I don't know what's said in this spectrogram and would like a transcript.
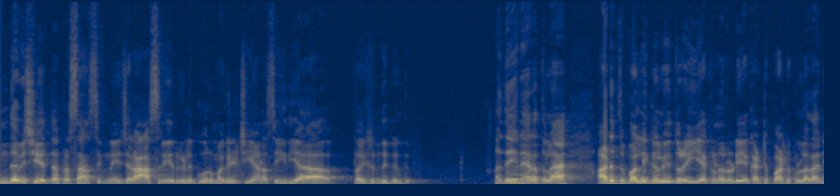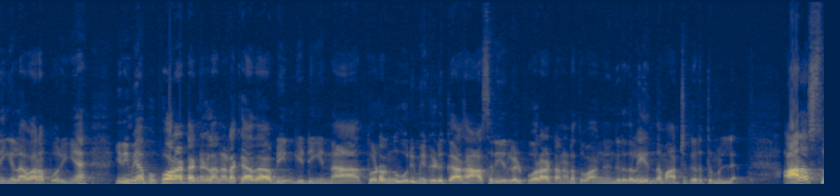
இந்த விஷயத்தை பிரசாத் சிக்னேச்சர் ஆசிரியர்களுக்கு ஒரு மகிழ்ச்சியான செய்தியாக பகிர்ந்துக்கிறது அதே நேரத்தில் அடுத்து பள்ளிக்கல்வித்துறை இயக்குனருடைய கட்டுப்பாட்டுக்குள்ளே தான் நீங்கள்லாம் வரப்போகிறீங்க இனிமேல் அப்போ போராட்டங்கள்லாம் நடக்காதா அப்படின்னு கேட்டிங்கன்னா தொடர்ந்து உரிமைகளுக்காக ஆசிரியர்கள் போராட்டம் நடத்துவாங்கங்கிறதுல எந்த மாற்று கருத்தும் இல்லை. அரசு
